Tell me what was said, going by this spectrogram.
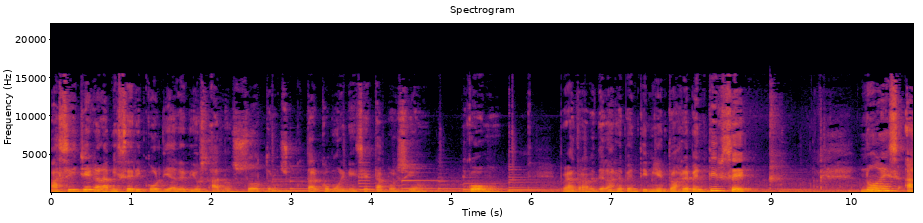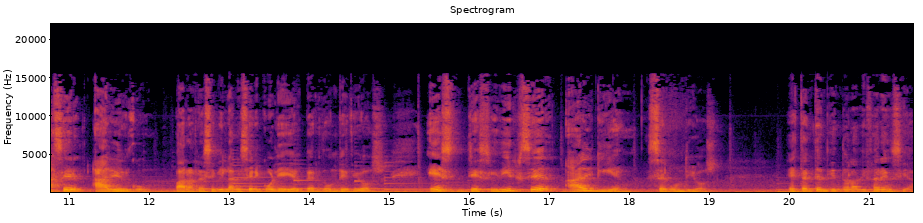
así llega la misericordia de Dios a nosotros, tal como inicia esta porción. ¿Cómo? Pues a través del arrepentimiento. Arrepentirse no es hacer algo para recibir la misericordia y el perdón de Dios es decidir ser alguien según Dios. ¿Está entendiendo la diferencia?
